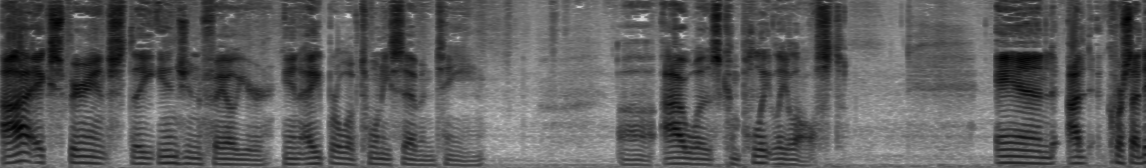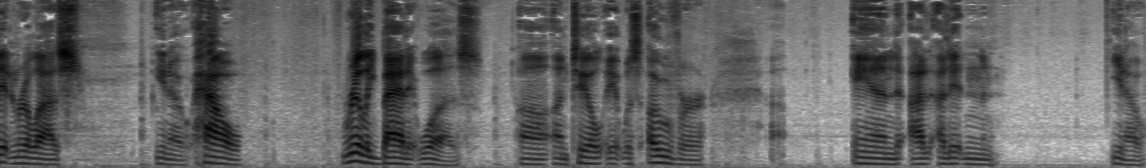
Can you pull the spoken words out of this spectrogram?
I experienced the engine failure in April of 2017, uh, I was completely lost. And I, of course, I didn't realize, you know, how really bad it was uh, until it was over, and I, I didn't, you know,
